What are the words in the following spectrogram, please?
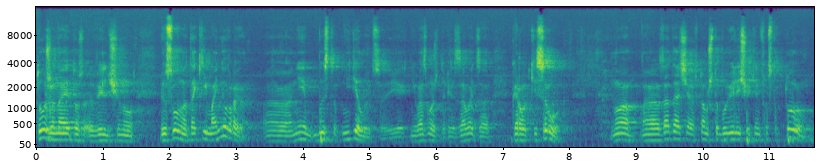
тоже на эту величину. Безусловно, такие маневры, э, они быстро не делаются, их невозможно реализовать за короткий срок. Но э, задача в том, чтобы увеличивать инфраструктуру,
